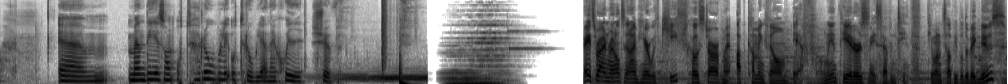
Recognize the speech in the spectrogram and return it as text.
Um, men det är sån otrolig, otrolig energitjuv. Hej, det är Ryan Reynolds och jag är här med Keith, co-star of my upcoming film If, only in theaters May 17th. Do you want to tell people the big news?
